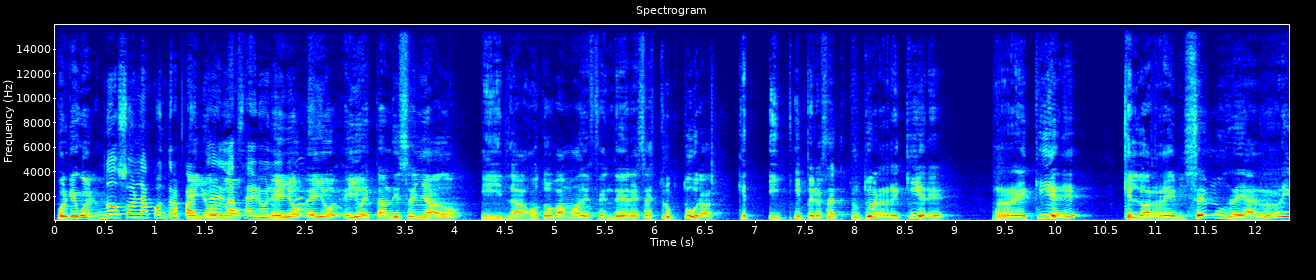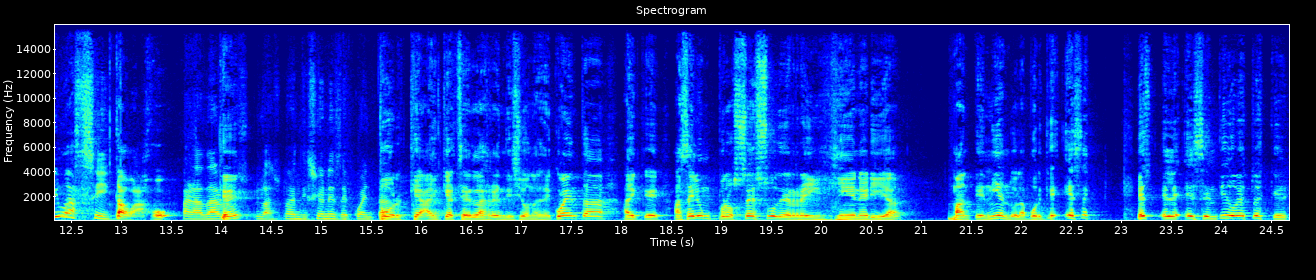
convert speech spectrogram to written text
Porque bueno, ¿No son la contraparte de no- las aerolíneas? ellos, ellos, ellos están diseñados y nosotros vamos a defender esa estructura, que, y- y- pero esa estructura requiere, requiere que la revisemos de arriba Sí. hasta abajo. para dar las rendiciones de cuenta. Porque hay que hacer las rendiciones de cuenta, hay que hacerle un proceso de reingeniería manteniéndola, porque ese es el, el sentido de esto es que,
